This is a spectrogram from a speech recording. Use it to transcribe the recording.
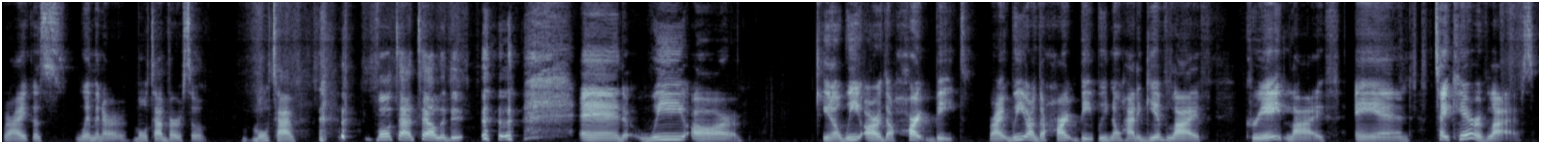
right? Because women are multiversal, multi, multi-talented, and we are, you know, we are the heartbeat, right? We are the heartbeat. We know how to give life create life and take care of lives.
